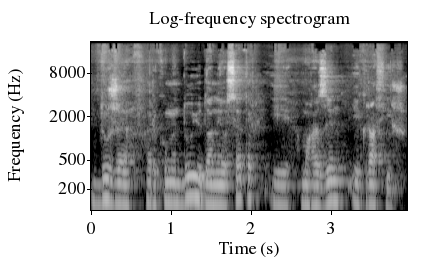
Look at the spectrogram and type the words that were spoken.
Дуже рекомендую даний осетр і магазин Ікра Фіш.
